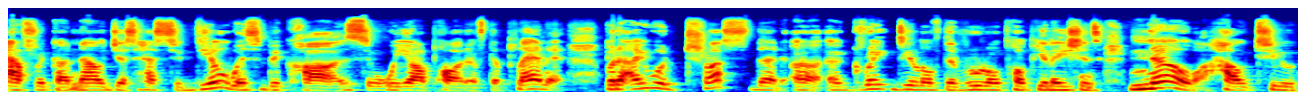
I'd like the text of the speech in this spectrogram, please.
Africa now just has to deal with because we are part of the planet. But I would trust that uh, a great deal of the rural populations know how to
